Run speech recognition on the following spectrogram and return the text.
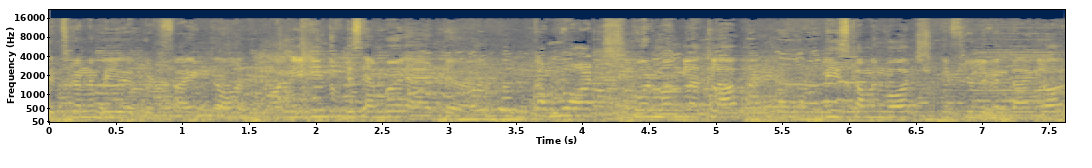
it's gonna be a good fight on, on 18th of December at uh, Come watch. Koramangala Club. Please come and watch if you live in Bangalore.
